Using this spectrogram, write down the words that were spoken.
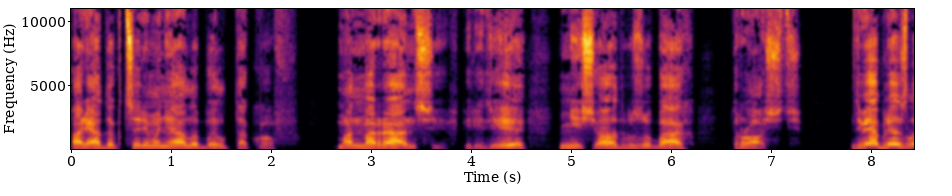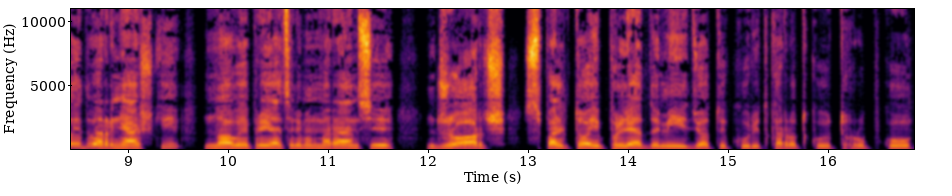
Порядок церемониала был таков. Монмаранси впереди несет в зубах трость. Две облезлые дворняжки, новые приятели Монмаранси, Джордж с пальто и пледами идет и курит короткую трубку,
